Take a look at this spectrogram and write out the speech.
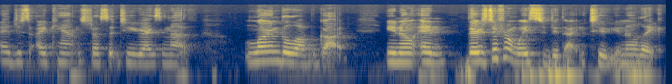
I just I can't stress it to you guys enough. Learn the love of God you know and there's different ways to do that too you know like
